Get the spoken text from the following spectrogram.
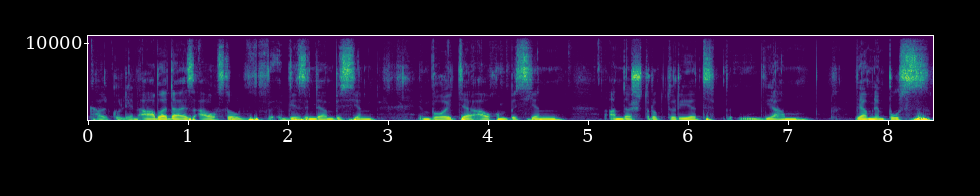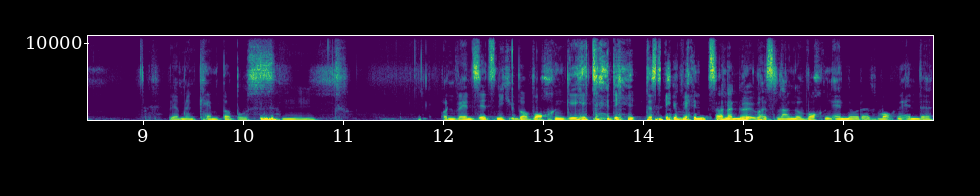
kalkulieren. Aber da ist auch so, wir sind ja ein bisschen im Void ja auch ein bisschen anders strukturiert. Wir haben, wir haben einen Bus, wir haben einen Camperbus. Und wenn es jetzt nicht über Wochen geht, die, das Event, sondern nur über das lange Wochenende oder das Wochenende,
